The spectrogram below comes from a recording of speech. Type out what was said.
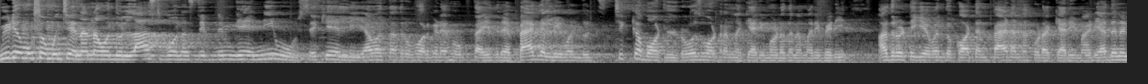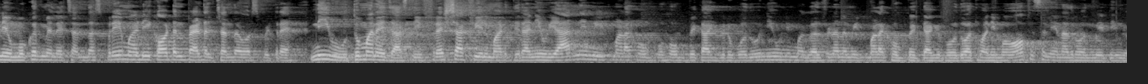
ವಿಡಿಯೋ ಮುಗಿಸೋ ಮುಂಚೆ ನನ್ನ ಒಂದು ಲಾಸ್ಟ್ ಬೋನಸ್ ಟಿಪ್ ನಿಮಗೆ. ನೀವು ಸೆಕೆಯಲ್ಲಿ ಯಾವತ್ತಾದರೂ ಹೊರಗಡೆ ಹೋಗ್ತಾ ಇದ್ದರೆ ಬ್ಯಾಗಲ್ಲಿ ಒಂದು ಚಿಕ್ಕ ಬಾಟಲ್ ರೋಸ್ ವಾಟರನ್ನು ಕ್ಯಾರಿ ಮಾಡೋದನ್ನು ಮರಿಬೇಡಿ. ಅದರೊಟ್ಟಿಗೆ ಒಂದು ಕಾಟನ್ ಪ್ಯಾಡನ್ನು ಕೂಡ ಕ್ಯಾರಿ ಮಾಡಿ. ಅದನ್ನು ನೀವು ಮುಖದ ಮೇಲೆ ಚಂದ ಸ್ಪ್ರೇ ಮಾಡಿ ಕಾಟನ್ ಪ್ಯಾಡಲ್ಲಿ ಚಂದ ಒರೆಸ್ಬಿಟ್ರೆ ನೀವು ತುಂಬಾ ಜಾಸ್ತಿ ಫ್ರೆಶ್ ಆಗಿ ಫೀಲ್ ಮಾಡ್ತೀರಾ. ನೀವು ಯಾರನ್ನೇ ಮೀಟ್ ಮಾಡೋಕೆ ಹೋಗ್, ಹೋಗಬೇಕಾಗಿರ್ಬೋದು, ನೀವು ನಿಮ್ಮ ಗರ್ಲ್ಫ್ರೆಂಡನ್ನು ಮೀಟ್ ಮಾಡೋಕೆ ಹೋಗಬೇಕಾಗಿರ್ಬೋದು, ಅಥವಾ ನಿಮ್ಮ ಆಫೀಸಲ್ಲಿ ಏನಾದರೂ ಒಂದು ಮೀಟಿಂಗ್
